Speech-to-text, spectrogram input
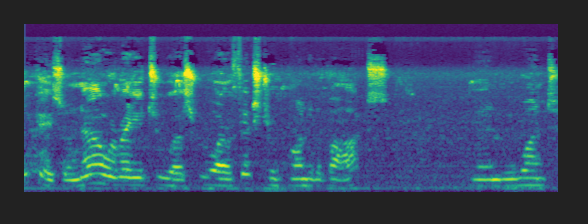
Okay, so now we're ready to uh, screw our fixture onto the box. And we want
